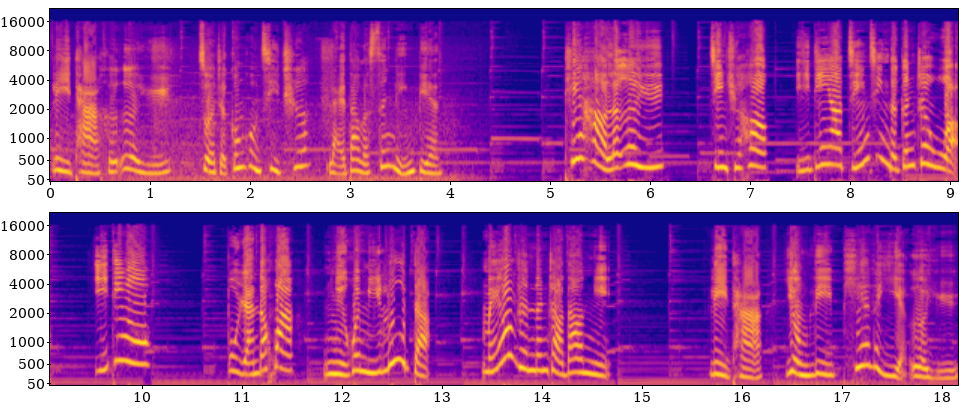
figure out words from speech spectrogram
丽塔和鳄鱼坐着公共汽车来到了森林边。听好了，鳄鱼，进去后一定要紧紧的跟着我，一定哦。不然的话，你会迷路的，没有人能找到你。丽塔用力瞥了一眼鳄鱼，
